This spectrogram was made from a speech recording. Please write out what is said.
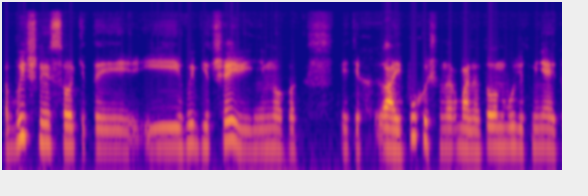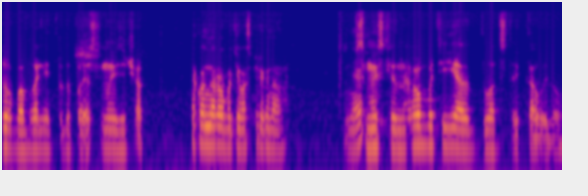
обычные сокеты и, выбьет шею и немного этих... А, и пух еще нормально, то он будет меня и турбо обгонять по ДПС на язычах. Так он на роботе вас перегнал. В Нет? смысле, на роботе я 23к выдал.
